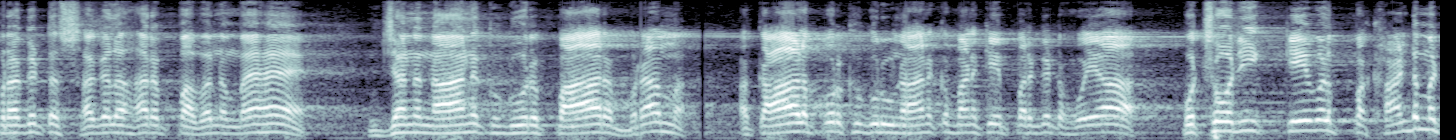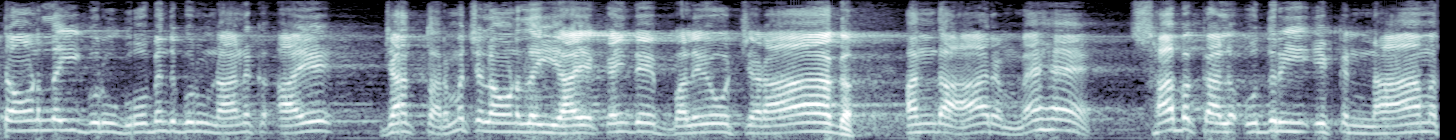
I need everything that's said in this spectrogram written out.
ਪ੍ਰਗਟ ਸਗਲ ਹਰ ਭਵਨ ਮਹਿ, ਜਨ ਨਾਨਕ ਗੁਰ ਪਾਰ ਬ੍ਰਹਮ। ਅਕਾਲ ਪੁਰਖ ਗੁਰੂ ਨਾਨਕ ਬਣ ਕੇ ਪ੍ਰਗਟ ਹੋਇਆ, ਪੁੱਛੋ ਜੀ, ਕੇਵਲ ਪਖੰਡ ਮਟਾਉਣ ਲਈ ਗੁਰੂ ਗੋਬਿੰਦ ਗੁਰੂ ਨਾਨਕ ਆਏ ਜਾਂ ਧਰਮ ਚਲਾਉਣ ਲਈ ਆਏ, ਕਹਿੰਦੇ, ਬਲਿਓ ਚਰਾਗ, ਅੰਧਾਰ ਮਹਿ, ਸਭ ਕਲ ਉਦਰੀ ਇੱਕ ਨਾਮ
